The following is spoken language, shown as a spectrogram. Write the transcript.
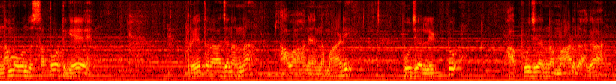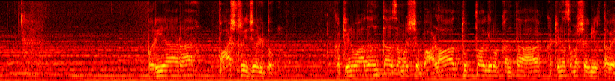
ನಮ್ಮ ಒಂದು ಸಪೋರ್ಟ್ಗೆ ಪ್ರೇತರಾಜನನ್ನು ಆವಾಹನೆಯನ್ನು ಮಾಡಿ ಪೂಜೆಯಲ್ಲಿಟ್ಟು ಆ ಪೂಜೆಯನ್ನು ಮಾಡಿದಾಗ ಪರಿಹಾರ ಫಾಸ್ಟ್ ರಿಸಲ್ಟು ಕಠಿಣವಾದಂಥ ಸಮಸ್ಯೆ ಭಾಳ ತುತ್ತಾಗಿರೋಕ್ಕಂಥ ಕಠಿಣ ಸಮಸ್ಯೆಗಳಿರ್ತವೆ.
